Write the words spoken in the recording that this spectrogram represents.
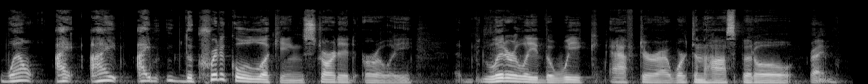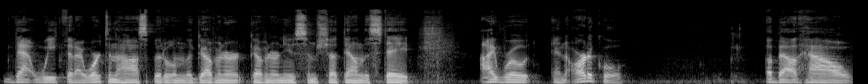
Well, I, I, I, the critical looking started early. Literally the week after I worked in the hospital. Right. That week that I worked in the hospital and the governor, Governor Newsom, shut down the state, I wrote an article about how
